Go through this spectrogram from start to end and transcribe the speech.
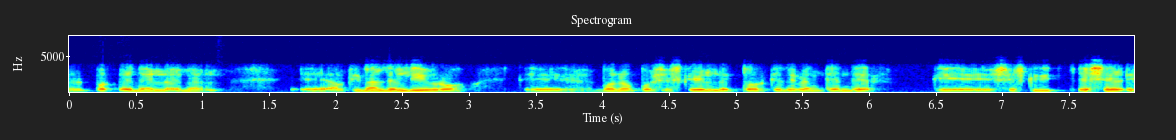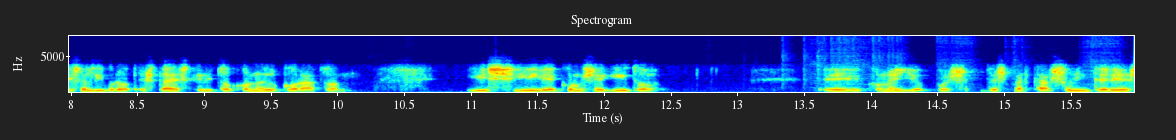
el, en el, en el eh, al final del libro, eh, bueno, pues es que el lector que debe entender que ese, ese, ese libro está escrito con el corazón. Y si he conseguido eh, con ello, pues despertar su interés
